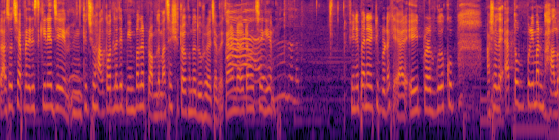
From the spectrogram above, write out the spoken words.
প্লাস হচ্ছে আপনাদের স্কিনে যে কিছু হালকা পাতলা যে পিম্পলের প্রবলেম আছে, সেটাও কিন্তু দূর হয়ে যাবে। কারণ এটা হচ্ছে গিয়ে ফিনিপ্যানের একটি প্রোডাক্ট আর এই প্রোডাক্টগুলো খুব আসলে এত পরিমাণ ভালো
